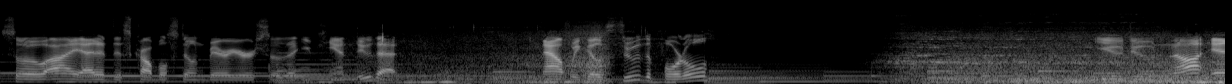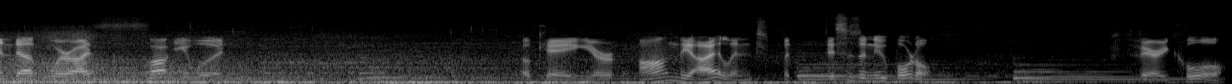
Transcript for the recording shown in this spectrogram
So I added this cobblestone barrier so that you can't do that. Now if we go through the portal, you do not end up where I thought you would. Okay, you're on the island, but this is a new portal. Very cool.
